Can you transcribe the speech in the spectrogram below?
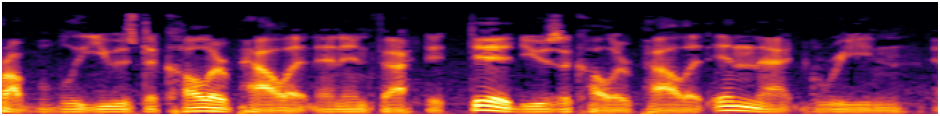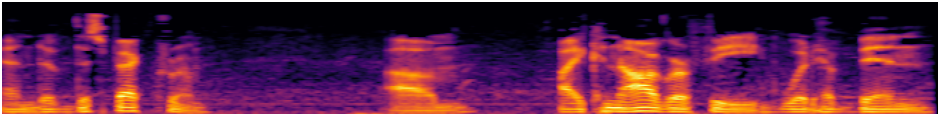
probably used a color palette and in fact it did use a color palette in that green end of the spectrum um, iconography would have been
